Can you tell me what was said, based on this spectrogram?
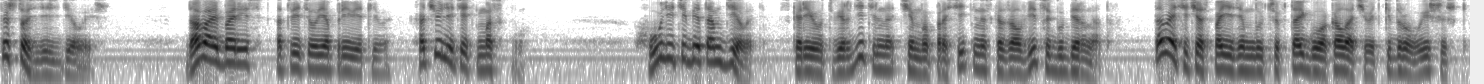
Ты что здесь делаешь?» «Давай, Борис», — ответил я приветливо. «Хочу лететь в Москву». «Хули тебе там делать?» Скорее утвердительно, чем вопросительно сказал вице-губернатор. «Давай сейчас поедем лучше в тайгу околачивать кедровые шишки.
